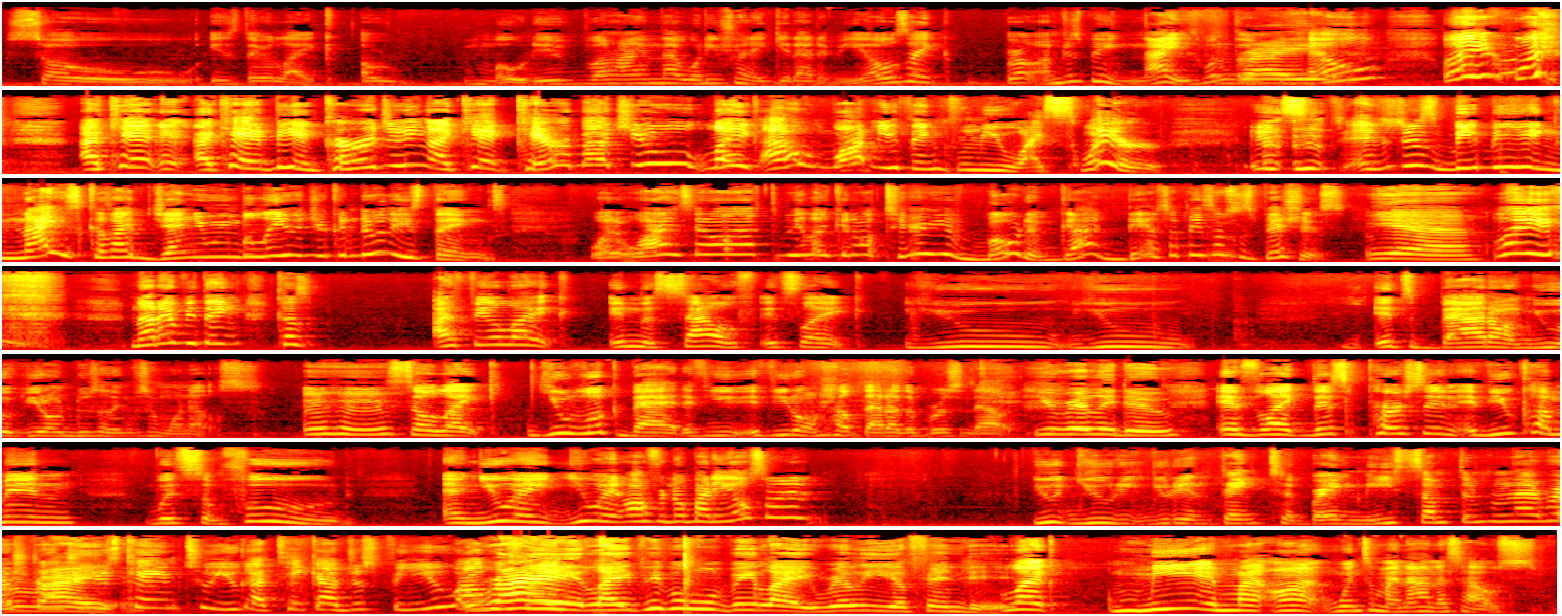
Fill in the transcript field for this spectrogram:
so is there like a motive behind that? What are you trying to get out of me? I was like, bro, I'm just being nice. What the Right. hell? Like what? I can't I can't be encouraging. I can't care about you. Like I don't want anything from you. I swear. It's it's just me being nice because I genuinely believe that you can do these things. What? Why does it all have to be like an ulterior motive? God damn, something so suspicious. Yeah. Like not everything because i feel like in the south it's like you you it's bad on you if you don't do something for someone else. Mm-hmm. So like you look bad if you if you don't help that other person out. You really do. If like this person if you come in with some food and you ain't you ain't offer nobody else on it you you you didn't think to bring me something from that restaurant Right. you just came to you got takeout just for you right like, like, people will be like really offended like me and my aunt went to my nana's house.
